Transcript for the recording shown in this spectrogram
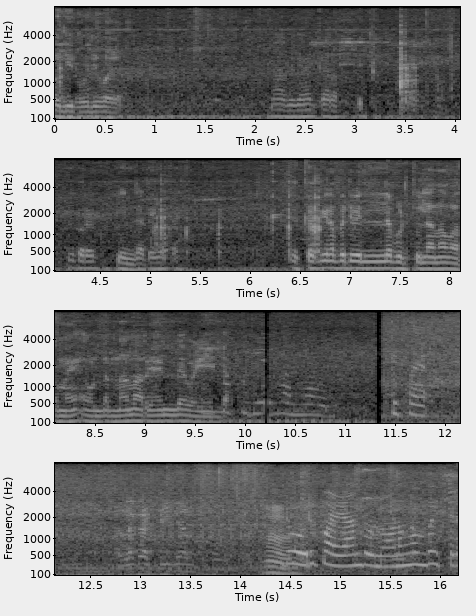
ഒലിവ് ഒലിവ് അതിങ്ങനെ കറപ്പിട്ട് ഇത് കുറേ ഇങ്ങനത്തെ ഇക്കൊക്കെ ഇതിനെ പറ്റി വലിയ പിടുത്തില്ല എന്നാ പറഞ്ഞേ. അതുകൊണ്ട് എന്നാന്ന് അറിയാനില്ല വഴിയില്ല. ഇത് ഒരു പഴാന്ന് തോന്നുന്നു. ഉണങ്ങുമ്പോ ഇത്ര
